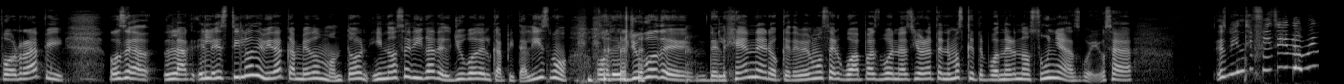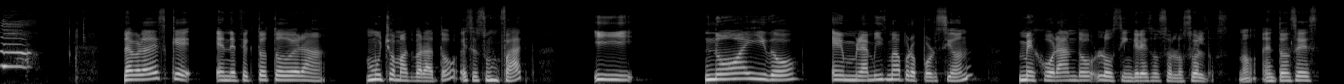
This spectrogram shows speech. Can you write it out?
por Rappi. O sea, el estilo de vida ha cambiado un montón. Y no se diga del yugo del capitalismo o del yugo de, del género, que debemos ser guapas, buenas y ahora tenemos que te ponernos uñas, güey. O sea, es bien difícil la vida. La verdad es que, en efecto, todo era mucho más barato. Ese es un fact. Y no ha ido en la misma proporción mejorando los ingresos o los sueldos, ¿no? Entonces,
